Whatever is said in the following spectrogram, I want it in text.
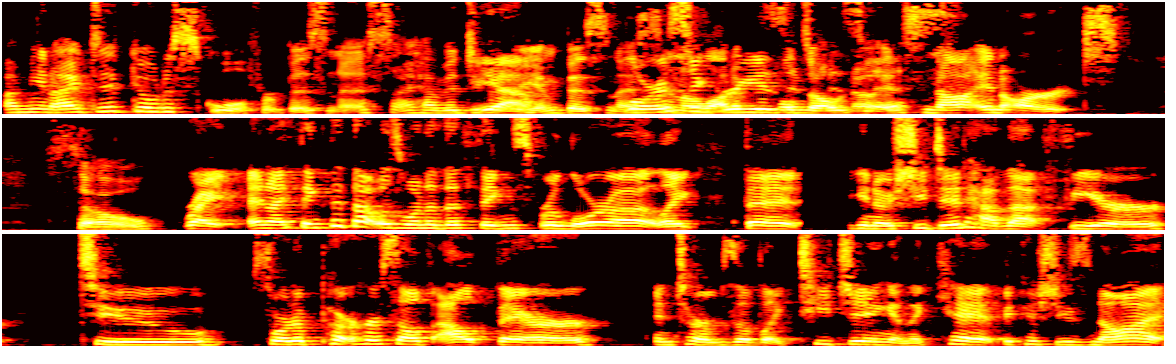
I mean, I did go to school for business. I have a degree yeah. in business. Laura's and a degree lot of people is in don't business. know. It's not in art. So right, and I think that that was one of the things for Laura, like that you know, she did have that fear to sort of put herself out there in terms of like teaching and the kit because she's not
